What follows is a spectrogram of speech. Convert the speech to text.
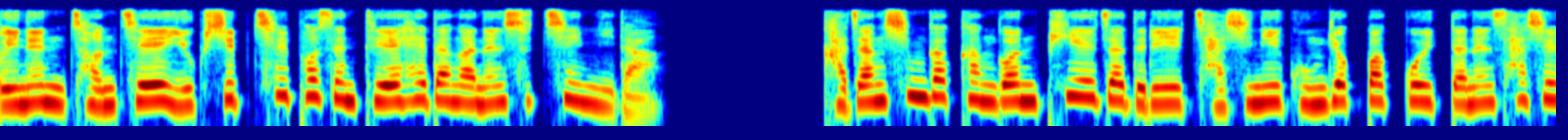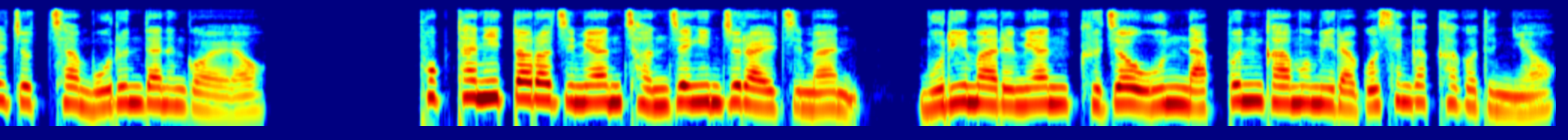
이는 전체의 67%에 해당하는 수치입니다. 가장 심각한 건 피해자들이 자신이 공격받고 있다는 사실조차 모른다는 거예요. 폭탄이 떨어지면 전쟁인 줄 알지만 물이 마르면 그저 운 나쁜 가뭄이라고 생각하거든요.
